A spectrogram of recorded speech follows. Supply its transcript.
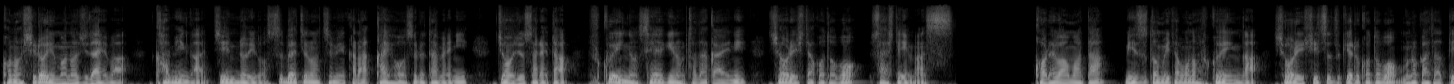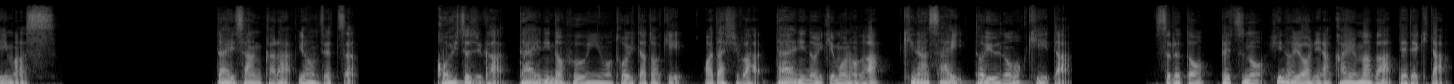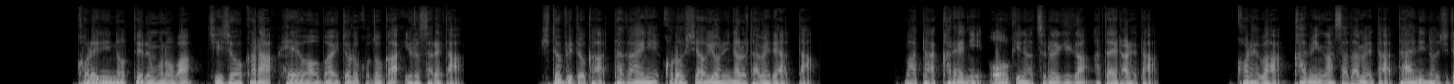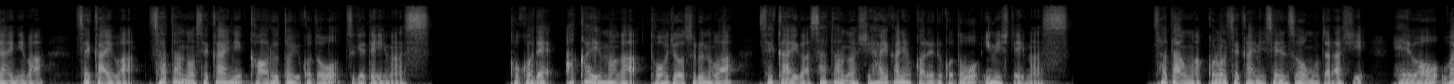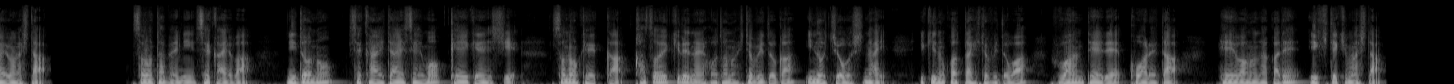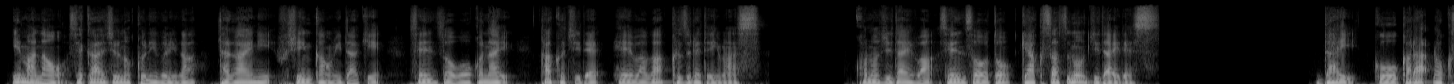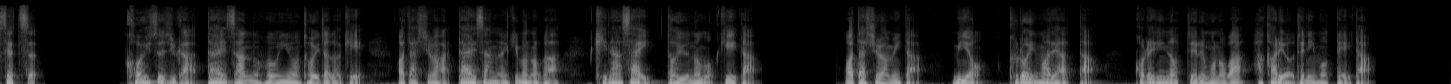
この白い馬の時代は神が人類をすべての罪から解放するために成就された福音の正義の戦いに勝利したことを指しています。これはまた、水と見たもの福音が勝利し続けることを物語っています。第3から4節子羊が第2の封印を解いたとき、私は第2の生き物が来なさいというのを聞いた。すると別の火のように赤い馬が出てきた。これに乗っている者は地上から平和を奪い取ることが許された。人々が互いに殺し合うようになるためであった。また彼に大きな剣が与えられた。これは神が定めた第二の時代には世界はサタンの世界に変わるということを告げています。ここで赤い馬が登場するのは世界がサタンの支配下に置かれることを意味しています。サタンはこの世界に戦争をもたらし平和を奪いました。そのために世界は二度の世界大戦を経験し、その結果数えきれないほどの人々が命を失い、生き残った人々は不安定で壊れた平和の中で生きてきました。今なお世界中の国々が互いに不信感を抱き、戦争を行い、各地で平和が崩れています。この時代は戦争と虐殺の時代です。第5から6節子羊が第3の封印を解いたとき、私は第3の生き物が来なさいというのも聞いた。私は見た。見よ、黒い馬であった。これに乗っている者は、はかりを手に持っていた。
